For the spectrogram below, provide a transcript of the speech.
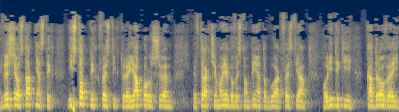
I wreszcie ostatnia z tych istotnych kwestii, które ja poruszyłem w trakcie mojego wystąpienia, to była kwestia polityki kadrowej.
